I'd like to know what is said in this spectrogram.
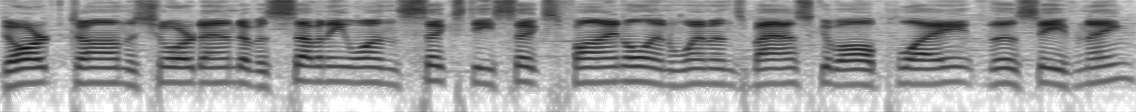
Dordt on the short end of a 71 66 final in women's basketball play this evening.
